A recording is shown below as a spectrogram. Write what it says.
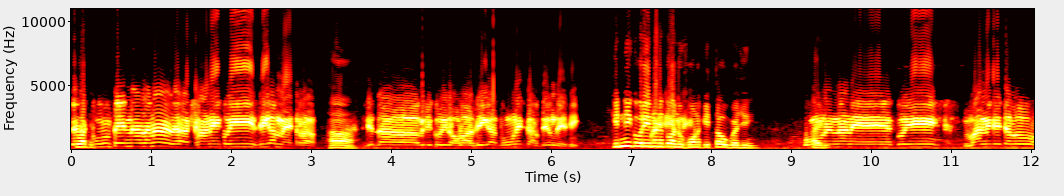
ਤੁਹਾਡੀ- ਫੋਨ ਤੇ ਇਹਨਾਂ ਦਾ ਨਾ ਥਾਣੇ ਕੋਈ ਸੀਗਾ ਮੈਟਰ ਹਾਂ। ਜਿੱਦਾਂ ਵੀ ਕੋਈ ਰੌਲਾ ਸੀਗਾ ਫੋਨ ਇਹ ਕਰਦੇ ਹੁੰਦੇ ਸੀ। ਕਿੰਨੀ ਕੁ ਵਾਰੀ ਇਹਨਾਂ ਨੇ ਤੁਹਾਨੂੰ ਫੋਨ ਕੀਤਾ ਹੋਊਗਾ ਜੀ? ਫੋਨ ਇਹਨਾਂ ਨੇ ਕੋਈ ਮੰਨ ਕੇ ਚਲੋ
